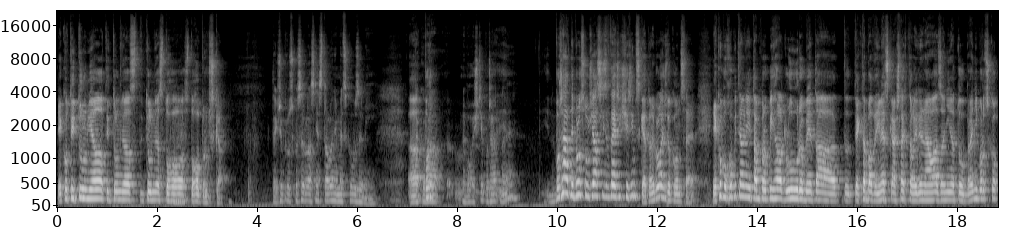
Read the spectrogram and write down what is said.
jako titul měl, titul měl, titul měl z toho, hmm. z toho Pruska. Takže Prusko se vlastně stalo německou zemí. Uh, Taková, por... Nebo ještě pořád ne? Pořád nebylo součástí Svaté říše římské, to nebylo až do konce. Jako pochopitelně tam probíhala dlouhodobě ta, t, jak tam byla ta německá šlechta, lidé navázaní na to Braniborsko,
